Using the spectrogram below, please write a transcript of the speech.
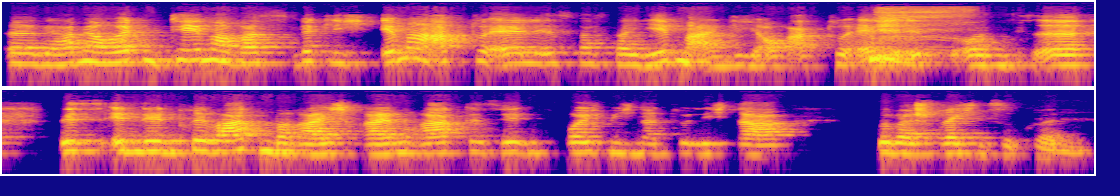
Äh, wir haben ja heute ein Thema, was wirklich immer aktuell ist, was bei jedem eigentlich auch aktuell ist und äh, bis in den privaten Bereich reinragt. Deswegen freue ich mich natürlich da drüber sprechen zu können.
